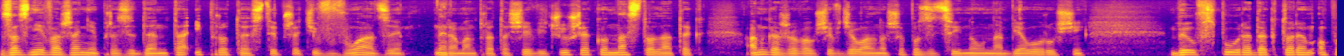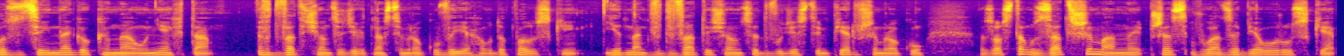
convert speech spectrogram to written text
za znieważenie prezydenta i protesty przeciw władzy. Raman Pratasiewicz już jako nastolatek angażował się w działalność opozycyjną na Białorusi. Był współredaktorem opozycyjnego kanału Niechta. W 2019 roku wyjechał do Polski, jednak w 2021 roku został zatrzymany przez władze białoruskie,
